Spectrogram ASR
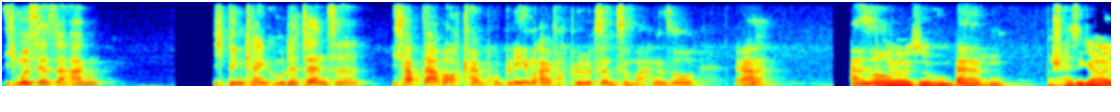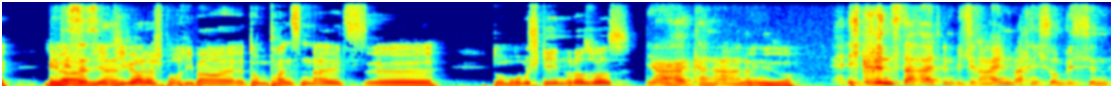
ich muss ja sagen, ich bin kein guter Tänzer. Ich habe da aber auch kein Problem, einfach Blödsinn zu machen. So, ja. Also, ja, ist ja Wumpe. ähm, Scheißegal. Lieber, das wie, ja. wie war der Spruch? Lieber dumm tanzen als äh, dumm rumstehen oder sowas? ja, keine Ahnung. So. Ich grinse da halt in mich rein, mache mich so ein bisschen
